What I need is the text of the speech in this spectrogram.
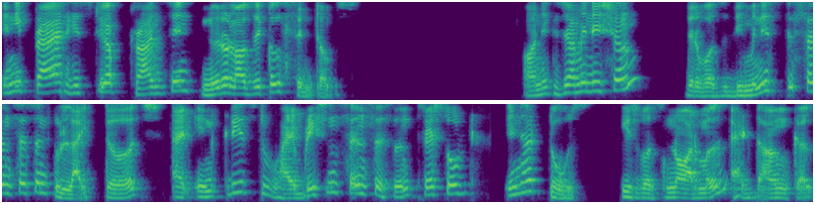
any prior history of transient neurological symptoms. On examination, there was diminished sensation to light touch and increased vibration sensation threshold in her toes, which was normal at the ankle.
